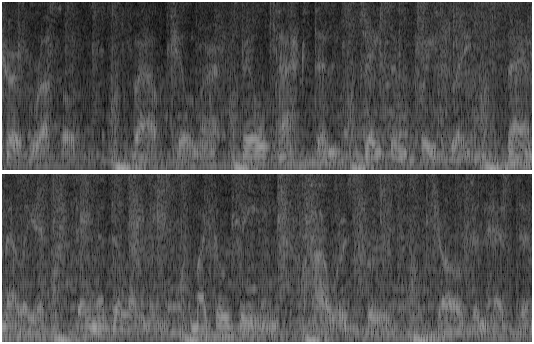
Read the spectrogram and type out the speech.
Castle. Val Kilmer, Bill Paxton, Jason Priestley, Sam Elliott, Dana Delany, Michael Biehn, Powers Boothe, Charlton Heston.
